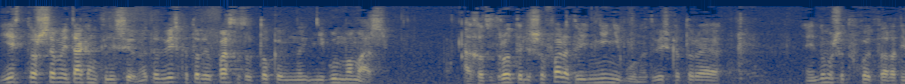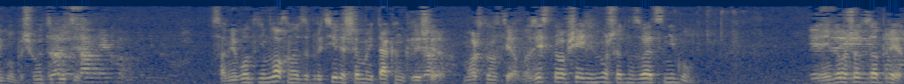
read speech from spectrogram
Есть то, что шема и так он клишир. Но это вещь, которая пашется только на нигун мамаш. А хацутрот или шофар это не нигун. Это вещь, которая... Я не думаю, что это входит в парад нигун. Почему это Даже будет? сам не гон. Сам нигун это немного, но это запретили шема и так он клишир. Может он сделал. Но здесь это вообще я не думаю, что это называется нигун. Я не думаю, что это запрет.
